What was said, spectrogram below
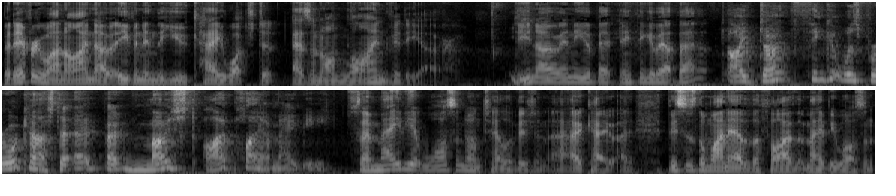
but everyone I know, even in the UK, watched it as an online video. Do you know any about anything about that? I don't think it was broadcast. At, at most, iPlayer maybe. So maybe it wasn't on television. Uh, okay, uh, this is the one out of the five that maybe wasn't.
